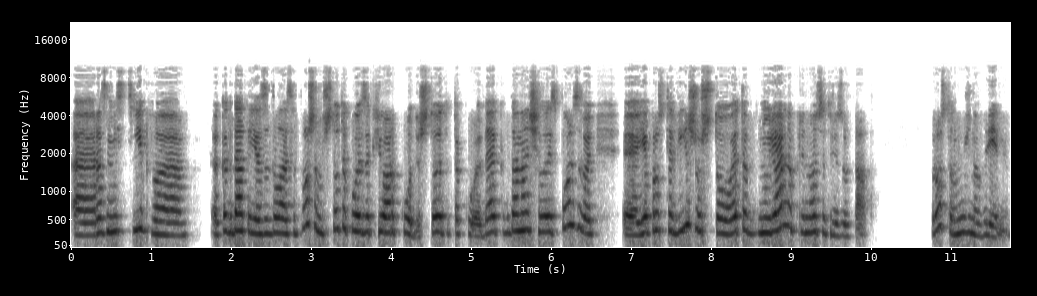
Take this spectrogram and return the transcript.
э, разместив, э, когда-то я задалась вопросом, что такое за QR-коды, что это такое, да, и когда начала использовать, э, я просто вижу, что это, ну, реально приносит результат. Просто нужно время.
